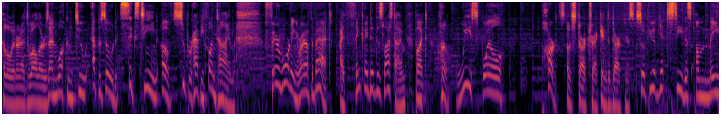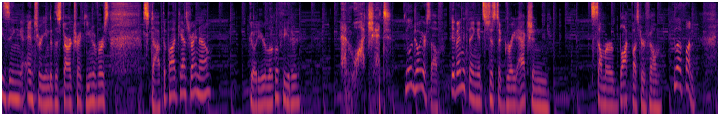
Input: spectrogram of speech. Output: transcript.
Hello, Internet dwellers, and welcome to episode 16 of Super Happy Fun Time. Fair warning right off the bat, I think I did this last time, but huh, we spoil parts of Star Trek Into Darkness. So if you have yet to see this amazing entry into the Star Trek universe, stop the podcast right now, go to your local theater, and watch it. You'll enjoy yourself. If anything, it's just a great action summer blockbuster film. You'll have fun.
